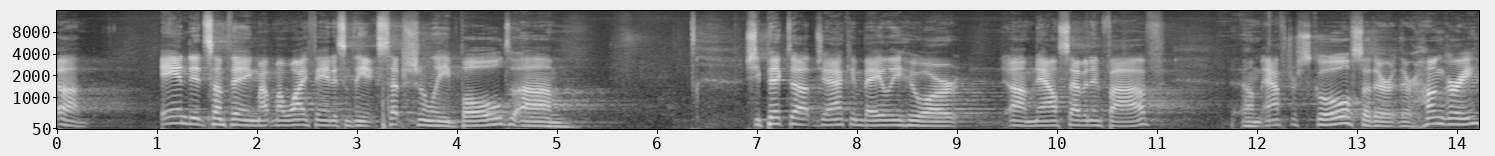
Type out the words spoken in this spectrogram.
um, Anne did something, my, my, wife Anne did something exceptionally bold. Um, she picked up Jack and Bailey, who are um, now seven and five, um, after school, so they're, they're hungry.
